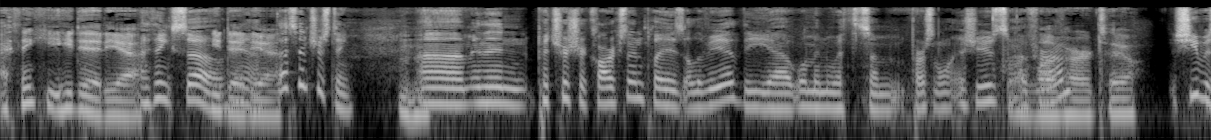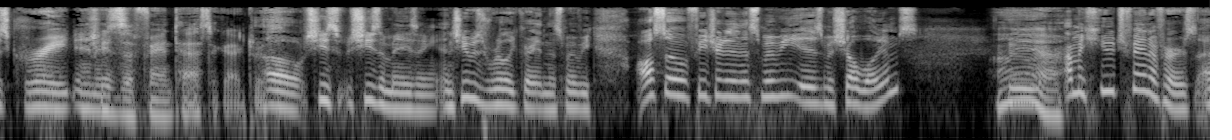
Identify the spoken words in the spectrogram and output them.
I think he, he did. Yeah. I think so. He did, yeah. That's interesting. Mhm. Um, and then Patricia Clarkson plays Olivia, the uh, woman with some personal issues I of her love own. her too. She was great in She's it. a fantastic actress. Oh, she's she's amazing, and she was really great in this movie. Also featured in this movie is Michelle Williams. Oh, who- yeah. I'm a huge fan of hers. I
